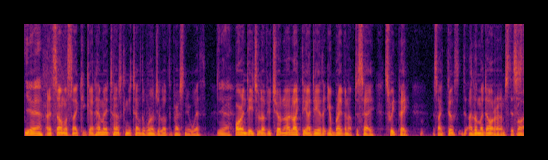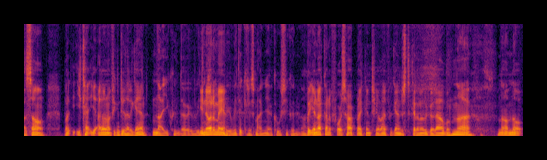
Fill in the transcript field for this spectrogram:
Yeah. And it's almost like you get how many times can you tell the world you love the person you're with, Yeah. or indeed you love your children. I like the idea that you're brave enough to say "Sweet Pea." It's like I love my daughter, and I'm, this is the song. But you can't. I don't know if you can do that again. No, you couldn't do it. You know what I mean? be ridiculous, man. Yeah, of course you couldn't. No. But you're not going to force heartbreak into your life again just to get another good album. no, no, I'm not.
